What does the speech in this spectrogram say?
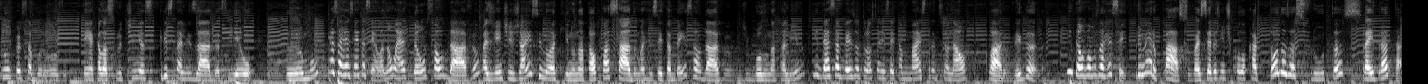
super saboroso, tem aquelas frutinhas cristalizadas que eu amo. E essa receita, assim, ela não é tão saudável, mas a gente já ensinou aqui no Natal passado uma receita bem saudável de bolo natalino. E dessa vez eu trouxe a receita mais tradicional, claro, vegana. Então vamos à receita. O primeiro passo vai ser a gente colocar todas as frutas para hidratar.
